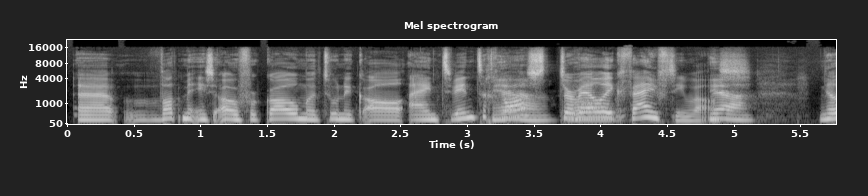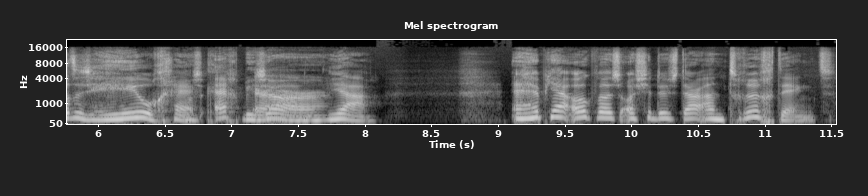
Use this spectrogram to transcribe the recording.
eh, wat me is overkomen toen ik al eind 20 Ja, was. Terwijl wow. ik 15 was. Ja, Dat is heel gek. dat is echt bizar. eraan. Ja. En heb jij ook wel eens, als je dus daaraan terugdenkt,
